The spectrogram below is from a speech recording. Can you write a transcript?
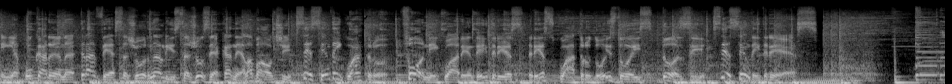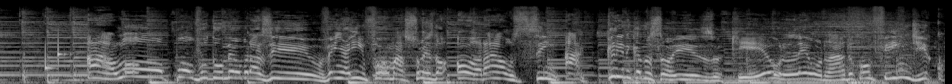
Em Apucarana, Travessa Jornalista José Canela Balti, 64. Fone 43 3422 1263. Alô! Alô, povo do meu Brasil! Vem aí informações da Oral Sim, a clínica do sorriso, que eu, Leonardo, confio e indico.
